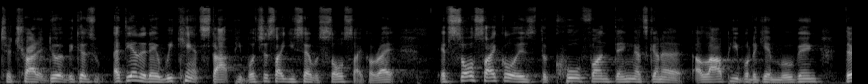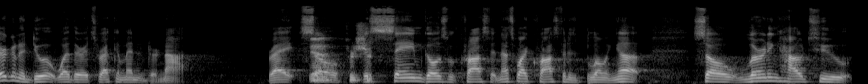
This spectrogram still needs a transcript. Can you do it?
to try to do it because at the end of the day, we can't stop people. It's just like you said with Soul Cycle, right? if Soul Cycle is the cool, fun thing that's going to allow people to get moving, they're going to do it whether it's recommended or not. Right? So yeah, sure. the same goes with CrossFit. And that's why CrossFit is blowing up. So learning how to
